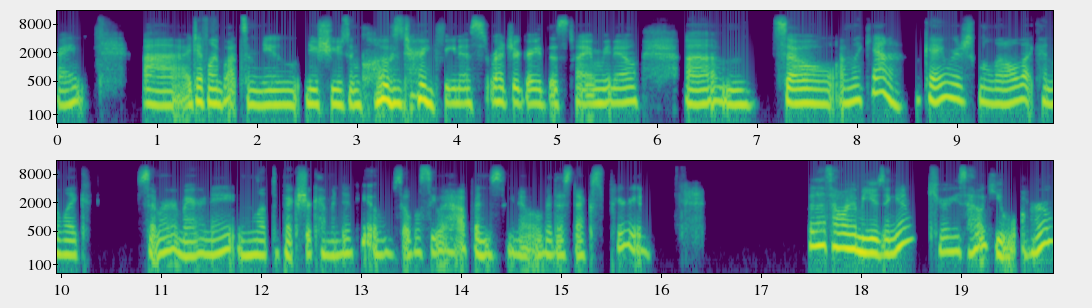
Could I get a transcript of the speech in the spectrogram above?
Right uh, I definitely bought some new new shoes and clothes during Venus retrograde this time, you know. Um, so I'm like, yeah, okay, we're just gonna let all that kind of like simmer, marinate, and let the picture come into view. So we'll see what happens, you know, over this next period. But that's how I'm using it. Curious how you are.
